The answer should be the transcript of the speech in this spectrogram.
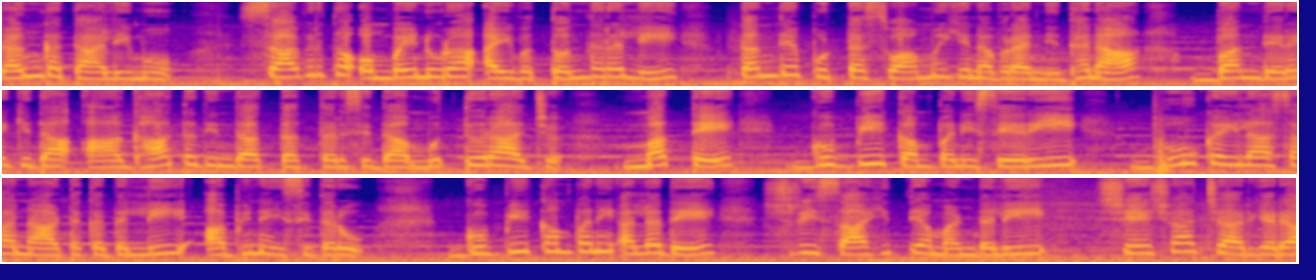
ರಂಗ ತಾಲೀಮು. ಸಾವಿರದ ಒಂಬೈನೂರ ಐವತ್ತೊಂದರಲ್ಲಿ ತಂದೆ ಪುಟ್ಟ ಸ್ವಾಮಯ್ಯನವರ ನಿಧನ ಬಂದೆರಗಿದ ಆಘಾತದಿಂದ ತತ್ತರಿಸಿದ ಮುತ್ತುರಾಜ್, ಮತ್ತೆ ಗುಬ್ಬಿ ಕಂಪನಿ ಸೇರಿ ಭೂ ಕೈಲಾಸ ನಾಟಕದಲ್ಲಿ ಅಭಿನಯಿಸಿದರು. ಗುಬ್ಬಿ ಕಂಪನಿ ಅಲ್ಲದೆ ಶ್ರೀ ಸಾಹಿತ್ಯ ಮಂಡಳಿ, ಶೇಷಾಚಾರ್ಯರ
